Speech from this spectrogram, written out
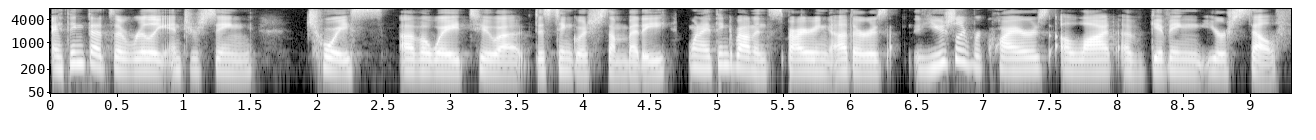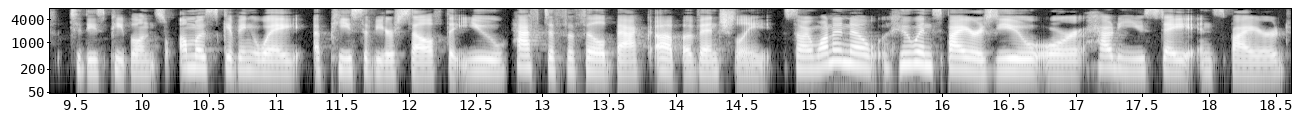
I think that's a really interesting choice of a way to uh, distinguish somebody. When I think about inspiring others, it usually requires a lot of giving yourself to these people and it's almost giving away a piece of yourself that you have to fulfill back up eventually. So I want to know who inspires you or how do you stay inspired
